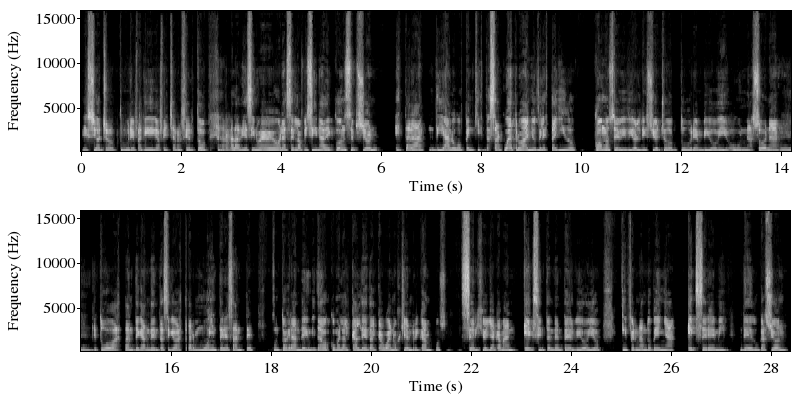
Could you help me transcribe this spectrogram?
18 de octubre, fatídica fecha, ¿no es cierto? A las 19 horas en la oficina de Concepción estará Diálogos Penquistas. A cuatro años del estallido, cómo se vivió el 18 de octubre en Biobío, una zona uh. que estuvo bastante candente, así que va a estar muy interesante, junto a grandes invitados como el alcalde de Talcahuano, Henry Campos, Sergio Yacamán, ex intendente del Biobío, y Fernando Peña, ex seremi de Educación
